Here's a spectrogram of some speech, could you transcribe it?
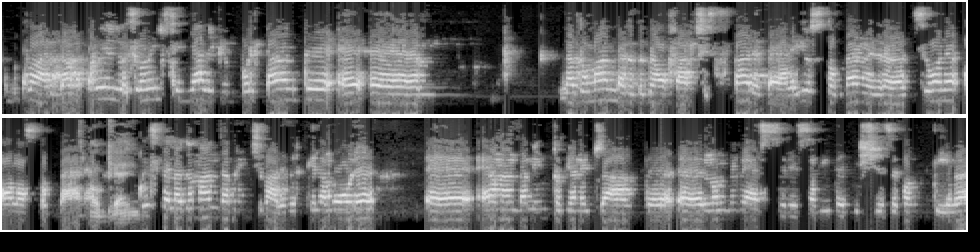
Guarda, quello secondo me il segnale più importante è... Ehm, la domanda che dobbiamo farci, stare bene, io sto bene nella relazione o non sto bene? Okay. Questa è la domanda principale perché l'amore eh, è un andamento pianeggiante, eh, non deve essere salite e discese continue,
